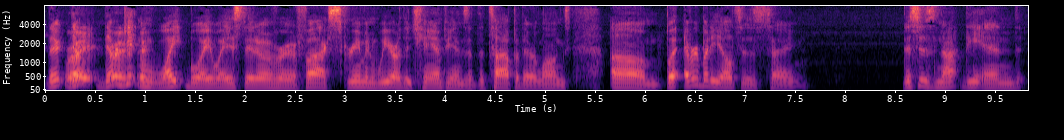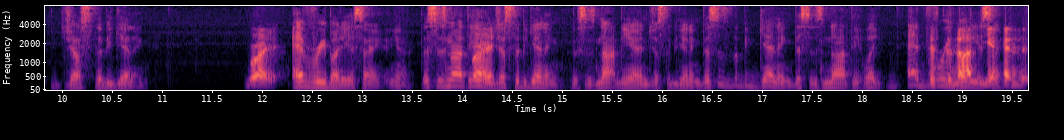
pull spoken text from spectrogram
They're, they're, they're right, getting right. white boy wasted over at Fox, screaming, We are the champions at the top of their lungs. Um, but everybody else is saying, This is not the end, just the beginning. Right. Everybody is saying, you know, this is not the Right. end, just the beginning. This is not the end, just the beginning. This is the beginning. This is not the like This everybody is not is the saying. end.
